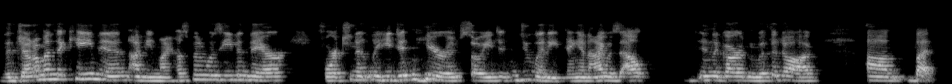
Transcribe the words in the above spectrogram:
the gentleman that came in, I mean, my husband was even there. Fortunately, he didn't hear him, so he didn't do anything. And I was out in the garden with a dog. Um, but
